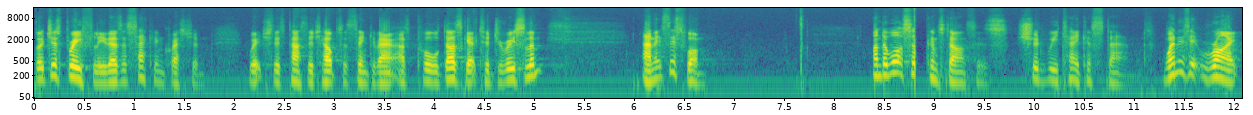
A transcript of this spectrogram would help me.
but just briefly, there's a second question which this passage helps us think about as Paul does get to Jerusalem. And it's this one. Under what circumstances should we take a stand? When is it right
